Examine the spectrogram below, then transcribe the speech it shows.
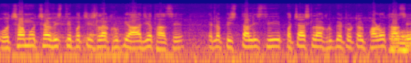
ઓછામાં ઓછા વીસથી પચીસ લાખ રૂપિયા આજે થશે. એટલે પિસ્તાલીસથી પચાસ લાખ રૂપિયા ટોટલ ફાળો થશે.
